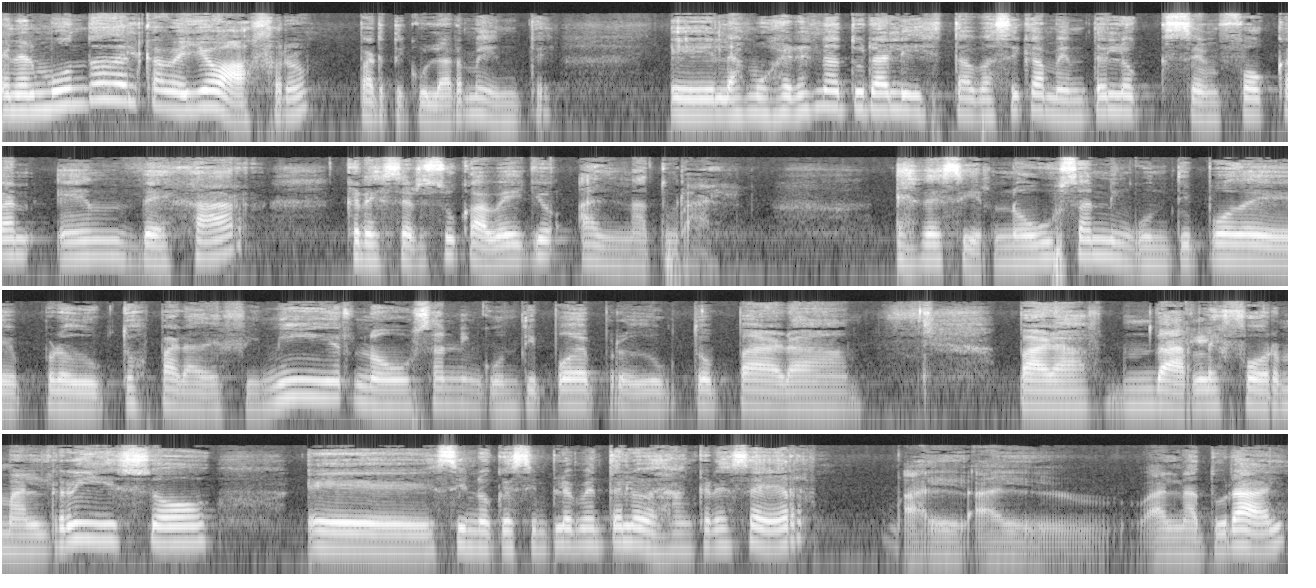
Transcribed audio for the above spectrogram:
En el mundo del cabello afro, particularmente, eh, las mujeres naturalistas básicamente lo se enfocan en dejar crecer su cabello al natural. Es decir, no usan ningún tipo de productos para definir, no usan ningún tipo de producto para, para darle forma al rizo, eh, sino que simplemente lo dejan crecer al, al, al, natural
